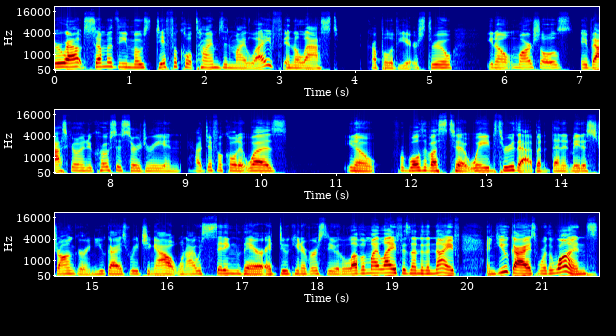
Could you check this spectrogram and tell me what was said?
throughout some of the most difficult times in my life in the last couple of years through you know marshall's avascular necrosis surgery and how difficult it was you know for both of us to wade through that but then it made us stronger. And you guys reaching out when i was sitting there at duke university where the love of my life is under the knife and you guys were the ones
